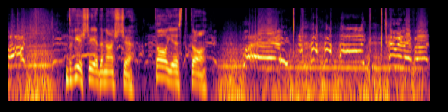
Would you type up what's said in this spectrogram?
On! 211. To jest to. Wait! 211!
